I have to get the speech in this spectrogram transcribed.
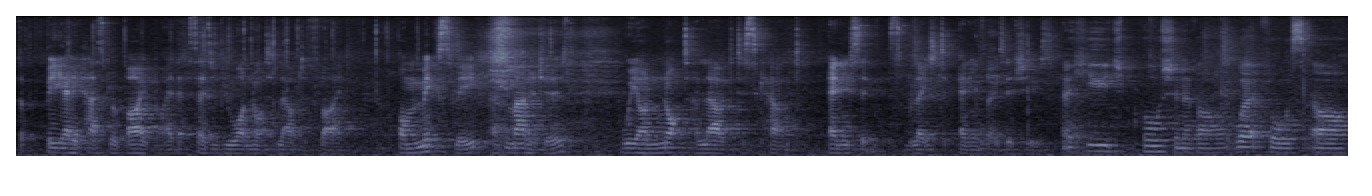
that BA has to abide by that says you are not allowed to fly. On mixed fleet, as managers, we are not allowed to discount any sickness related to any of those issues. A huge portion of our workforce are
